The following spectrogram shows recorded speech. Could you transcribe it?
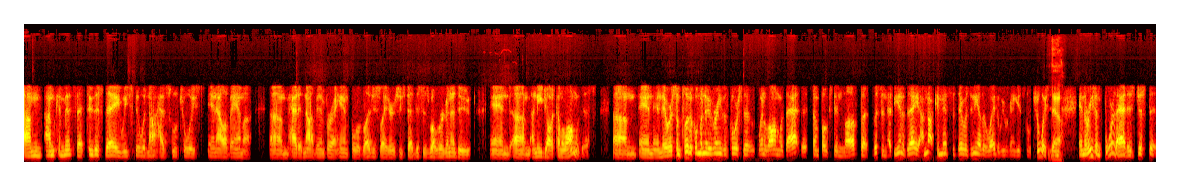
I'm I'm convinced that to this day we still would not have school choice in Alabama um, had it not been for a handful of legislators who said this is what we're going to do, and um, I need y'all to come along with this. Um, and and there were some political maneuverings, of course, that went along with that that some folks didn't love. But listen, at the end of the day, I'm not convinced that there was any other way that we were going to get school choice. Yeah. And, and the reason for that is just that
